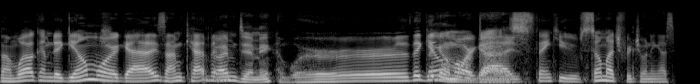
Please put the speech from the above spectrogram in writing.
Um, welcome to Gilmore Guys. I'm Kevin. I'm Demi. And we're the Gilmore, Gilmore guys. Guys. Thank you so much for joining us.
